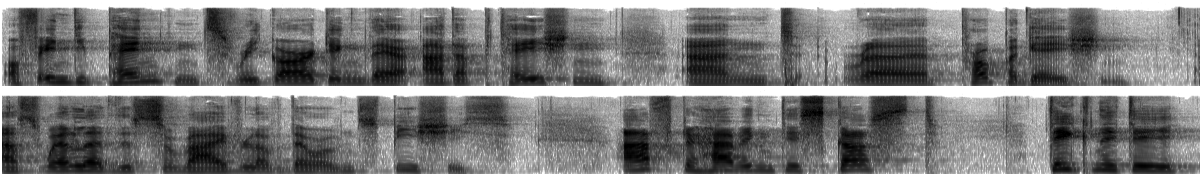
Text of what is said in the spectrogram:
of independence regarding their adaptation and uh, propagation, as well as the survival of their own species after having discussed dignity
